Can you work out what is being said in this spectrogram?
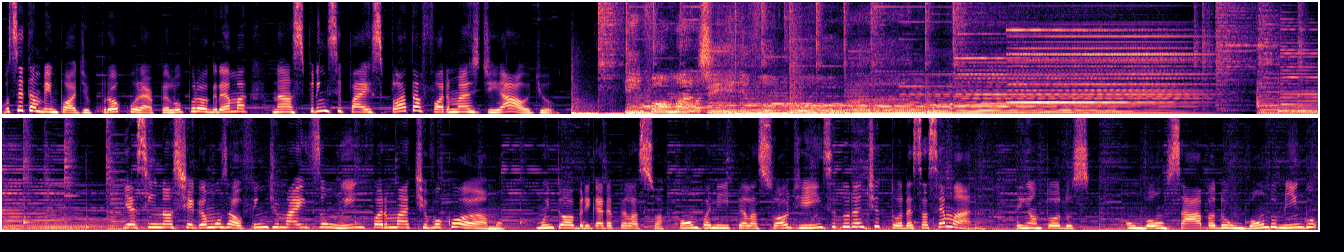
Você também pode procurar pelo programa nas principais plataformas de áudio. Informativo E assim nós chegamos ao fim de mais um Informativo Coamo. Muito obrigada pela sua companhia e pela sua audiência durante toda essa semana. Tenham todos um bom sábado, um bom domingo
